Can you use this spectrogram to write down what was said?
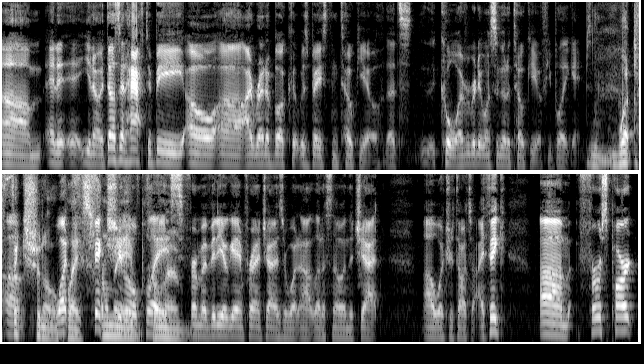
um and it, it- you know it doesn't have to be oh uh, i read a book that was based in tokyo. That's cool. Everybody wants to go to tokyo if you play games. What Um, fictional what place fictional from a, place from from a, video game franchise or whatnot? Let us know in the chat uh, what your thoughts are. I think um first part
